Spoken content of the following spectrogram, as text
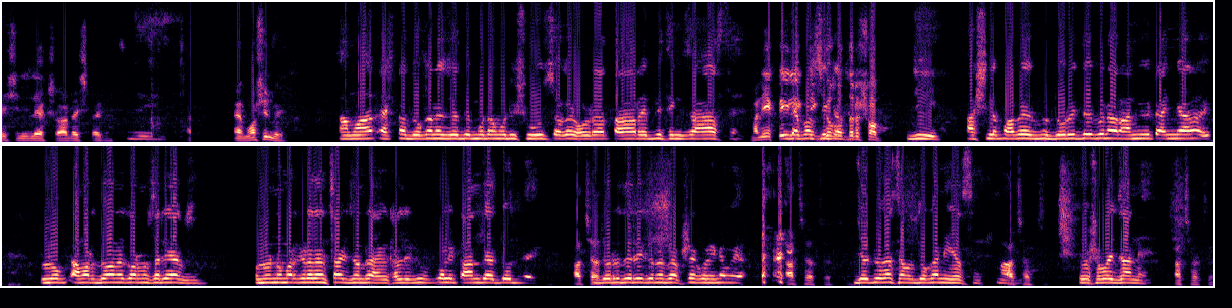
বেশি নিলে একশো আঠাশ টাকা। জি। হ্যাঁ মহসিন ভাই। আমার একটা দোকানে যদি মোটামুটি সুইচ চকের হোল্ডার তার এভরিথিং যা আছে মানে একটা ইলেকট্রিক জগতের সব। জি আসলে পাবে দৌড়ি দেবেন আর আমি ওইটা আইনা লোক আমার দোকানের কর্মচারী একজন। অন্যান্য মার্কেটে দেন চারজন রাখে খালি বলে টান দেয় দৌড় দেয়। আচ্ছা আচ্ছা। দৌড়ে দৌড়ে কোনো ব্যবসা করি না ভাইয়া। আচ্ছা আচ্ছা যেটুকু আছে আমার দোকানই আচ্ছা আচ্ছা। সবাই জানে। আচ্ছা আচ্ছা।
